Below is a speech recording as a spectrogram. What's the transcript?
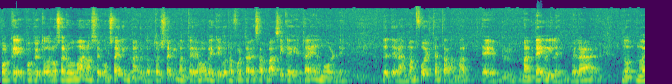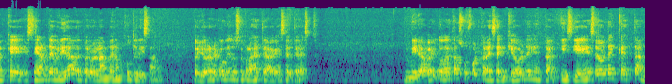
¿Por qué? Porque todos los seres humanos, según Seligman, el doctor Seligman, tenemos 24 fortalezas básicas y están en orden desde las más fuertes hasta las más, eh, más débiles, ¿verdad? No, no, es que sean debilidades, pero es las menos que utilizamos. Pues yo le recomiendo siempre a la gente haga ese test. Mira a ver dónde están sus fortalezas, en qué orden están. Y si en ese orden que están,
